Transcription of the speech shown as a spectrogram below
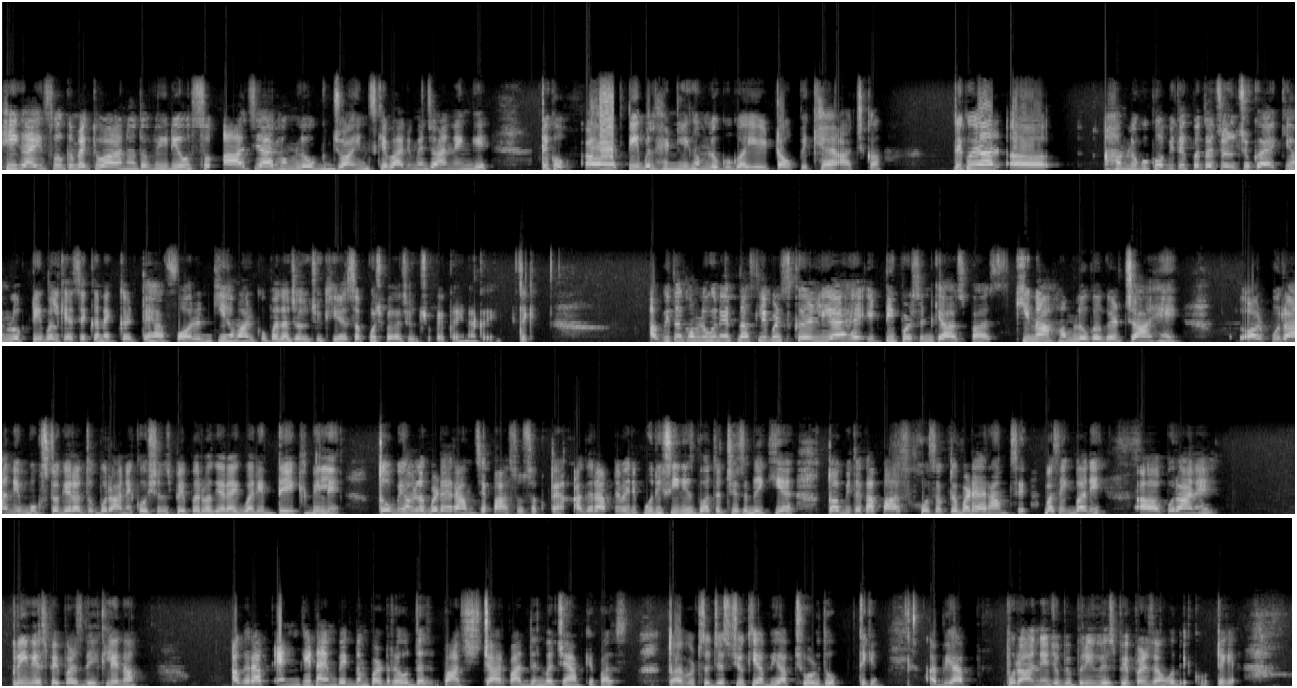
Hi guys welcome back to our another video so आज यार हम लोग जॉइंट्स के बारे में जानेंगे। देखो टेबल हैंडलिंग हम लोगों का ये टॉपिक है आज का। देखो यार uh, हम लोगों को अभी तक पता चल चुका है कि हम लोग टेबल कैसे कनेक्ट करते हैं। फॉरन की हमारे को पता चल चुकी है सब कुछ पता चल चुका है कहीं ना कहीं ठीक है? अभी तक हम लोगों ने इतना सिलेबस कर लिया है 80 परसेंट के आसपास कि ना हम लोग अगर चाहें और पुरानी बुक्स वगैरह तो पुराने क्वेश्चन पेपर वगैरह एक बार देख भी लें तो भी हम लोग बड़े आराम से पास हो सकते हैं। अगर आपने मेरी पूरी सीरीज़ बहुत अच्छे से देखी है तो अभी तक आप पास हो सकते हो बड़े आराम से। बस एक बारी पुराने प्रीवियस पेपर्स देख लेना। अगर आप एंड के टाइम पे एकदम पढ़ रहे हो, दस, पाँच, चार, पाँच दिन बचे हैं आपके पास तो आई वुड सजेस्ट यू कि अभी आप छोड़ दो, ठीक है? अभी आप पुराने जो भी प्रीवियस पेपर्स हैं, वो देखो, ठीक है?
